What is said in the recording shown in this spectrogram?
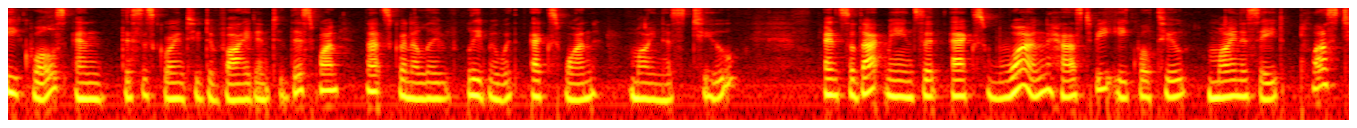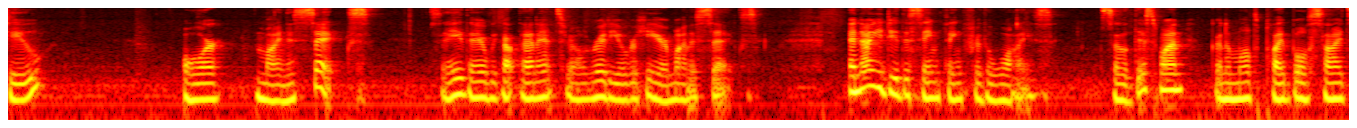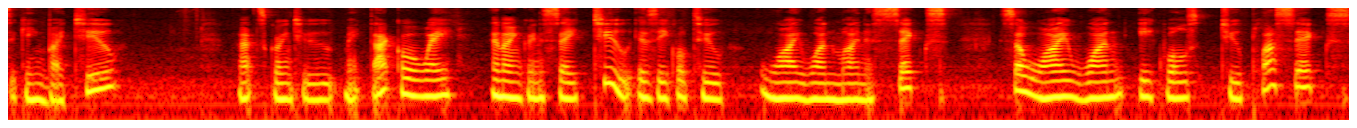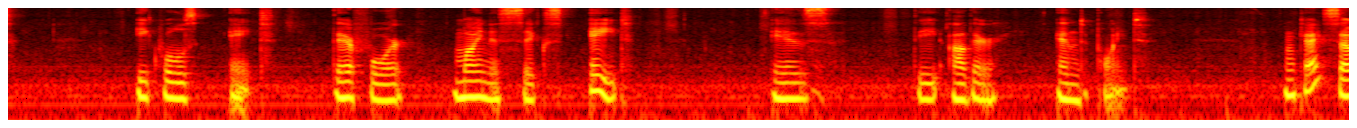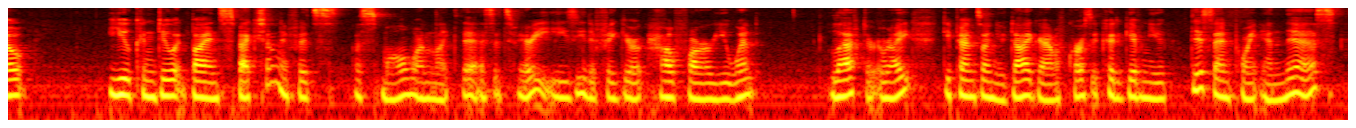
equals, and this is going to divide into this one. That's going to leave, leave me with x1 minus 2. And so that means that x1 has to be equal to minus 8 plus 2, or minus 6. See, there we got that answer already over here, minus 6. And now you do the same thing for the y's. So this one, I'm going to multiply both sides again by 2. That's going to make that go away. And I'm going to say 2 is equal to y1 minus 6. So y1 equals 2 plus 6 equals 8. Therefore, minus 6, 8 is the other end point. Okay, so you can do it by inspection if it's a small one like this. It's very easy to figure out how far you went left or right. Depends on your diagram. Of course, it could have given you this endpoint and this,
